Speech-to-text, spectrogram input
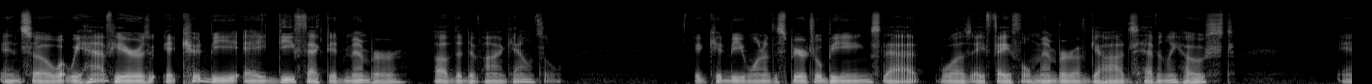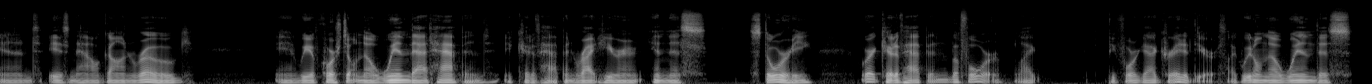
And so, what we have here is it could be a defected member of the divine council. It could be one of the spiritual beings that was a faithful member of God's heavenly host and is now gone rogue. And we, of course, don't know when that happened. It could have happened right here in, in this story, or it could have happened before, like before God created the earth. Like we don't know when this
